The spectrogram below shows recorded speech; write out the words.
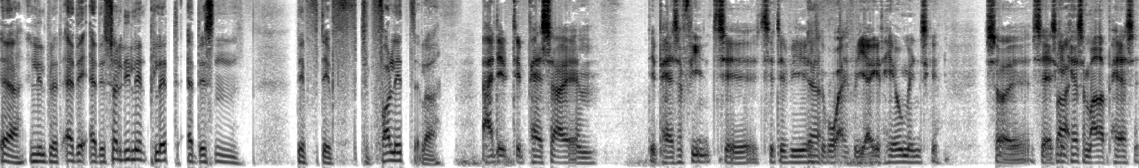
Ja, en lille plet. Er det, er det så lille en plet, at det sådan, det, det, det er for lidt, eller? Nej, det, det passer... Øh, det passer fint til, til det, vi Ja. skal bruge. Altså, fordi jeg er ikke et havemenneske. Så, øh, så jeg skal. Nej. ikke have så meget at passe.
